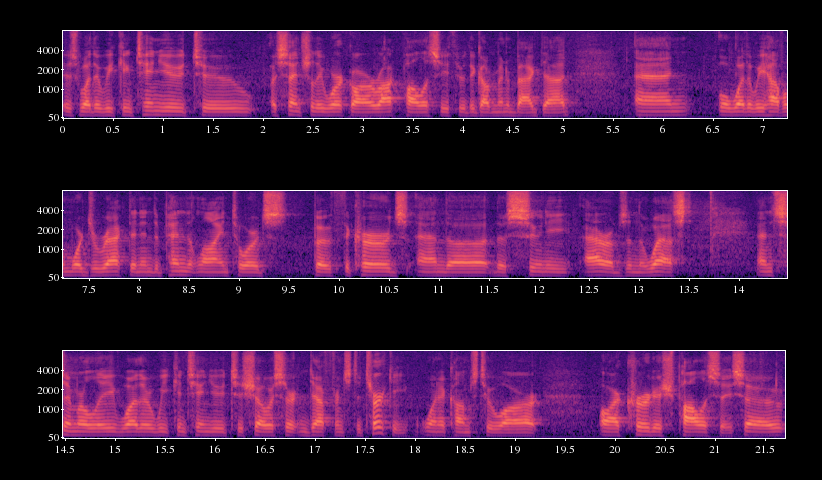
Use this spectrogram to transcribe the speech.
is whether we continue to essentially work our Iraq policy through the government of Baghdad, and or whether we have a more direct and independent line towards both the Kurds and the, the Sunni Arabs in the West. And similarly, whether we continue to show a certain deference to Turkey when it comes to our our Kurdish policy. So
